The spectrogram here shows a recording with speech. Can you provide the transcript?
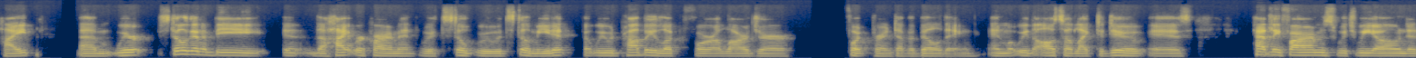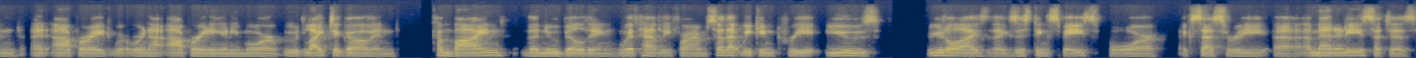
height. Um, we're still going to be the height requirement. We'd still we would still meet it, but we would probably look for a larger footprint of a building. And what we'd also like to do is Hadley Farms, which we owned and, and operate, we're, we're not operating anymore. We would like to go and combine the new building with Hadley Farms so that we can create use utilize the existing space for accessory uh, amenities such as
